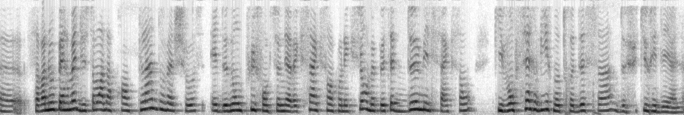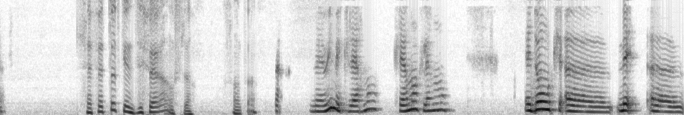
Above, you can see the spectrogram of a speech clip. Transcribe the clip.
Euh, ça va nous permettre justement d'apprendre plein de nouvelles choses et de non plus fonctionner avec 500 connexions, mais peut-être 2500 qui vont servir notre dessin de futur idéal. Ça fait toute une différence, là. On s'entend. Mais oui, mais clairement, clairement, clairement. Et donc, euh, mais euh,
